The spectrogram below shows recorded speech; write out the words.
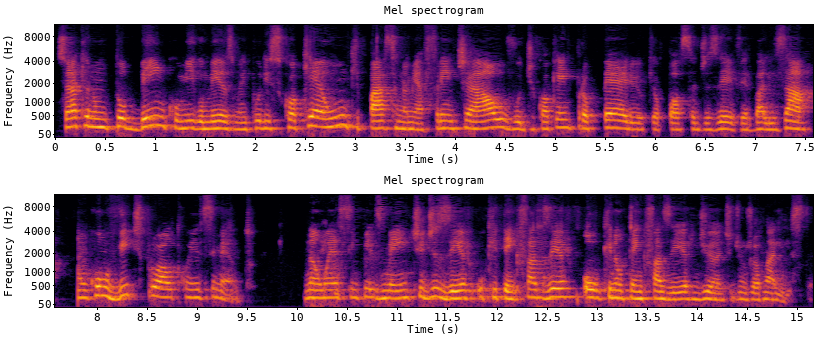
Será que eu não estou bem comigo mesmo e por isso qualquer um que passa na minha frente é alvo de qualquer impropério que eu possa dizer, verbalizar? É um convite para o autoconhecimento não é simplesmente dizer o que tem que fazer ou o que não tem que fazer diante de um jornalista.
